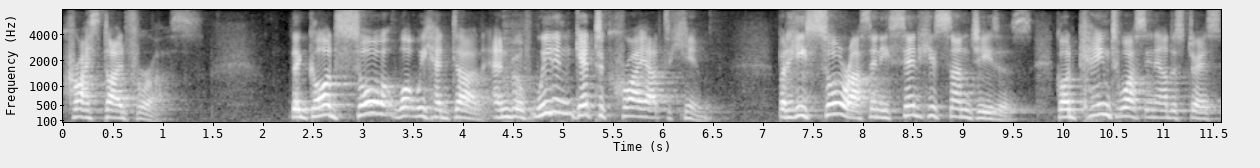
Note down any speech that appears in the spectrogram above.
Christ died for us. That God saw what we had done, and we didn't get to cry out to Him, but He saw us and He sent His Son Jesus God came to us in our distress,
